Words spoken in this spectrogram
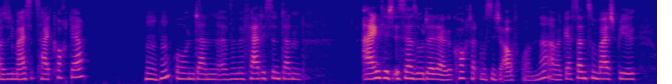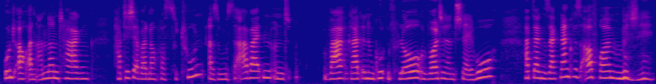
Also die meiste Zeit kocht der. Und dann, äh, wenn wir fertig sind, dann eigentlich ist ja so, der, der gekocht hat, muss nicht aufräumen. Ne? Aber gestern zum Beispiel und auch an anderen Tagen hatte ich aber noch was zu tun, also musste arbeiten und war gerade in einem guten Flow und wollte dann schnell hoch. Hab dann gesagt, danke fürs Aufräumen und bin, schnell,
